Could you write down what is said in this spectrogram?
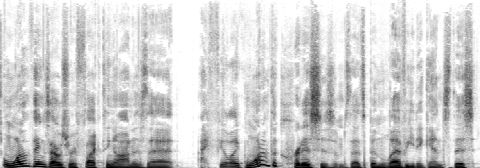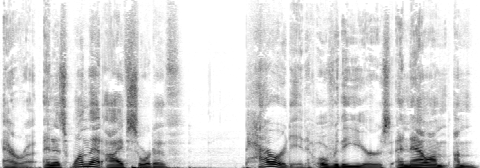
one of the things I was reflecting on is that I feel like one of the criticisms that's been levied against this era, and it's one that I've sort of parroted over the years, and now I'm I'm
